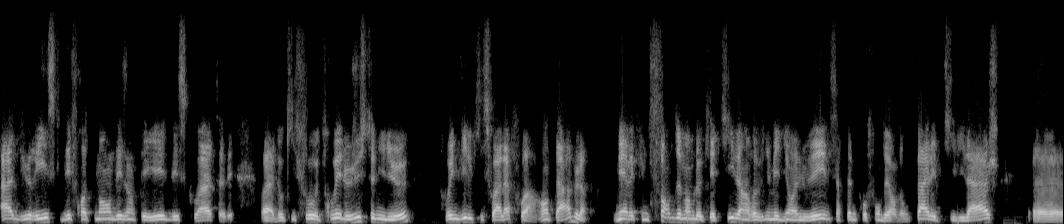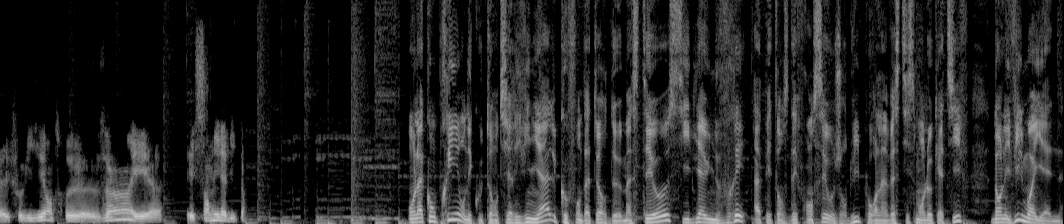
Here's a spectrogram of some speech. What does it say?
à du risque, des frottements, des impayés, des squats. Voilà, donc il faut trouver le juste milieu, trouver une ville qui soit à la fois rentable, mais avec une forte demande locative un revenu médian élevé, une certaine profondeur. Donc pas les petits villages, euh, il faut viser entre 20 et, euh, et 100 000 habitants. On l'a compris en écoutant Thierry Vignal, cofondateur de Mastéos, il y a une vraie appétence des Français aujourd'hui pour l'investissement locatif dans les villes moyennes.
